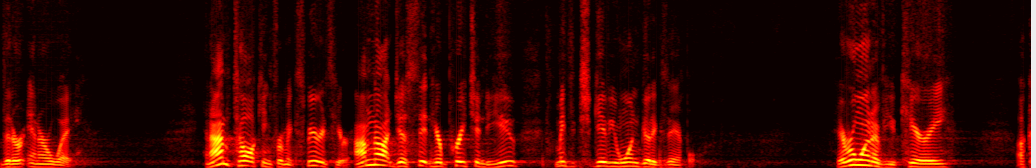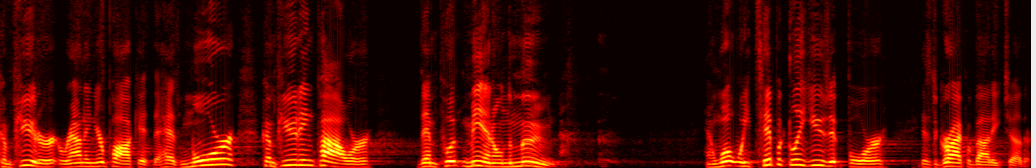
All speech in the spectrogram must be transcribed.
that are in our way. And I'm talking from experience here. I'm not just sitting here preaching to you. Let me give you one good example. Every one of you carry a computer around in your pocket that has more computing power than put men on the moon. And what we typically use it for is to gripe about each other.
